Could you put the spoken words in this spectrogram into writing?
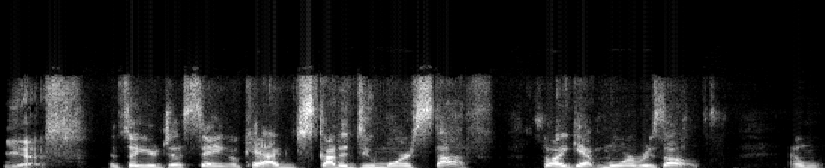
Yes. And so you're just saying, okay, I just got to do more stuff so I get more results. And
